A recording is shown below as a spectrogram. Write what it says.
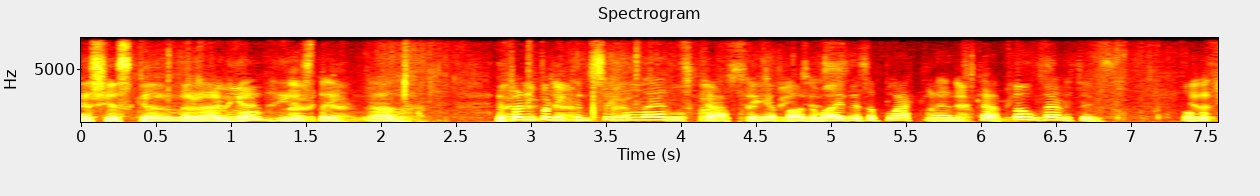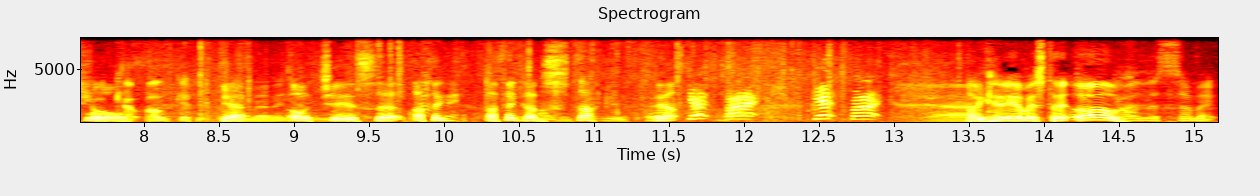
let's just go around go again. Here's the down. oh. If anybody down can see a lens cap five here, by the way, there's a black on lens cap. Oh, there it is on Yeah, the floor. I'll get it. Yeah. moment. Oh, cheers. Uh, I think I think I'm stuck. Yeah. Get back! Get back! I can hear Mr. Oh, On the summit.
